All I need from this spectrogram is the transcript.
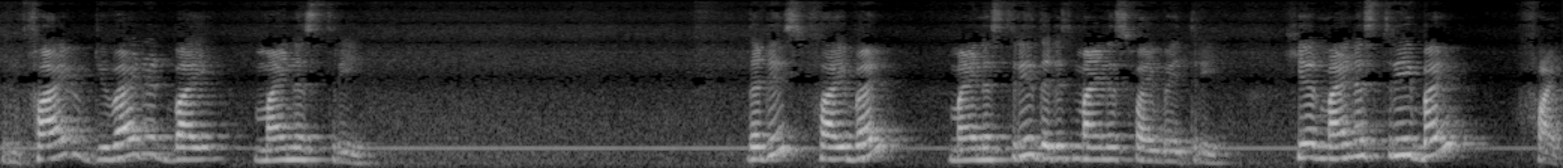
And 5 divided by minus 3 that is 5 by minus 3 that is minus 5 by 3 here minus 3 by 5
